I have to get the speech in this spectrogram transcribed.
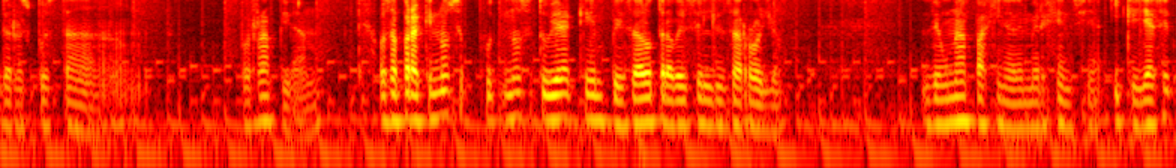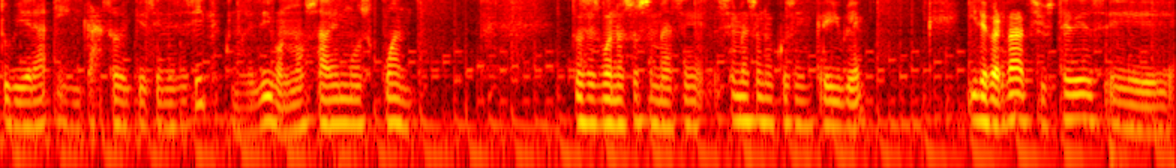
De respuesta pues rápida, ¿no? O sea, para que no se, no se tuviera que empezar otra vez el desarrollo de una página de emergencia y que ya se tuviera en caso de que se necesite. Como les digo, no sabemos cuánto. Entonces, bueno, eso se me hace, se me hace una cosa increíble. Y de verdad, si ustedes, eh,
